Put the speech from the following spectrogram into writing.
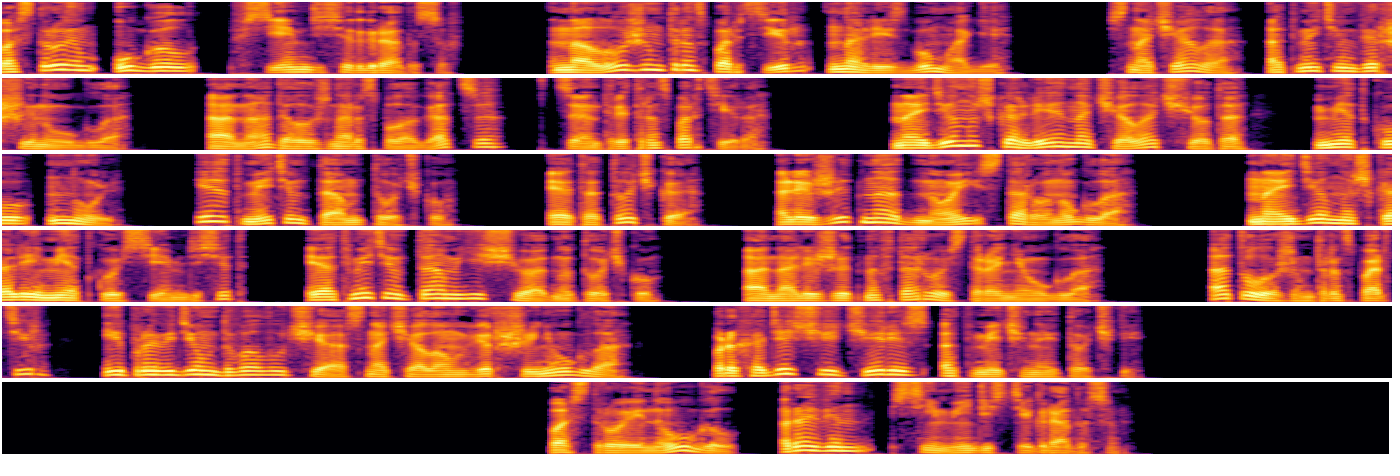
Построим угол в 70 градусов. Наложим транспортир на лист бумаги. Сначала отметим вершину угла. Она должна располагаться в центре транспортира. Найдем на шкале начало отсчета, метку 0, и отметим там точку. Эта точка лежит на одной из сторон угла. Найдем на шкале метку 70 и отметим там еще одну точку. Она лежит на второй стороне угла. Отложим транспортир и проведем два луча с началом в вершине угла, проходящие через отмеченные точки. Построенный угол равен 70 градусам.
